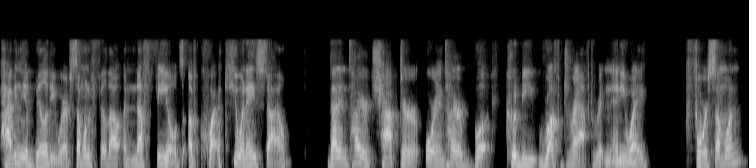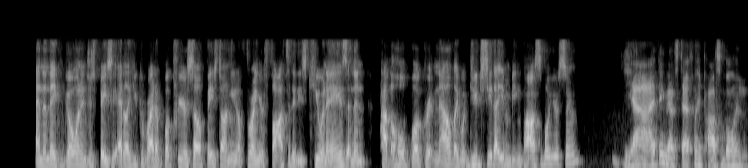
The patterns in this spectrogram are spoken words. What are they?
having the ability where if someone filled out enough fields of Q&A style that entire chapter or an entire book could be rough draft written anyway for someone. And then they can go in and just basically edit like you could write a book for yourself based on you know throwing your thoughts into these q and a's and then have the whole book written out. Like do you see that even being possible here soon? Yeah i think that's definitely possible in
